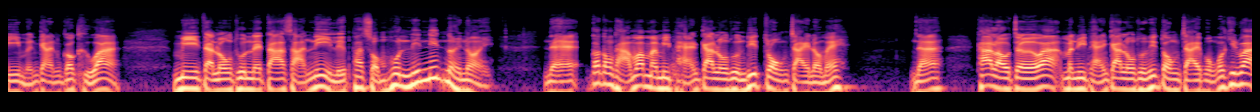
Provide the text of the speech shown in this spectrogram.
มีเหมือนกันก็คือว่า มีแต่ลงทุนในตราสารหนี้หรือผสมหุ้นนิดๆหน่อยๆนะฮะก็ต้องถามว่ามันมีแผนการลงทุนที่ตรงใจเราไหมนะถ้าเราเจอว่ามันมีแผนการลงทุนที่ตรงใจ ผมก็คิดว่า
